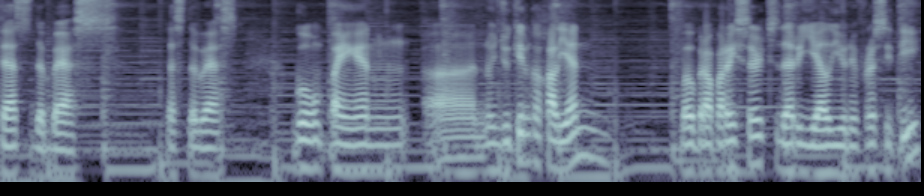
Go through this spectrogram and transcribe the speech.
that's the best. That's the best. Gue pengen uh, nunjukin ke kalian beberapa research dari Yale University.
